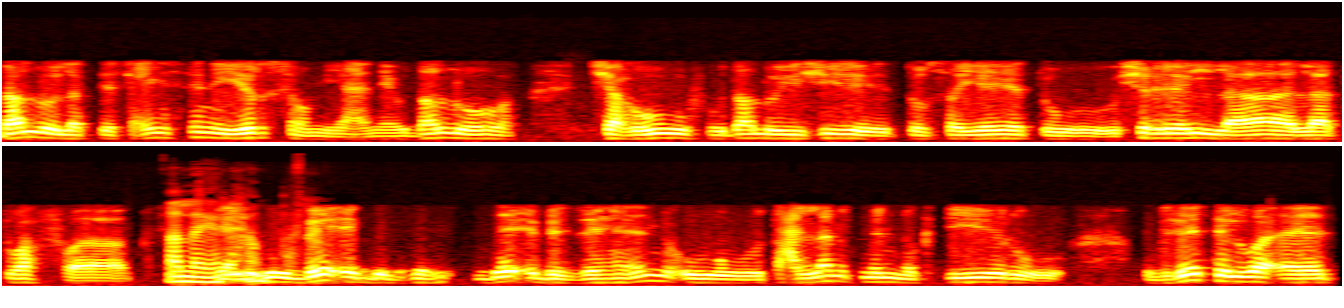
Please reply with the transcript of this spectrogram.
ضله ل 90 سنة يرسم يعني وضله شغوف وضله يجي توصيات وشغل لا توفى. الله يرحمه يعني باقي باقي بالذهن وتعلمت منه كثير و وبذات الوقت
